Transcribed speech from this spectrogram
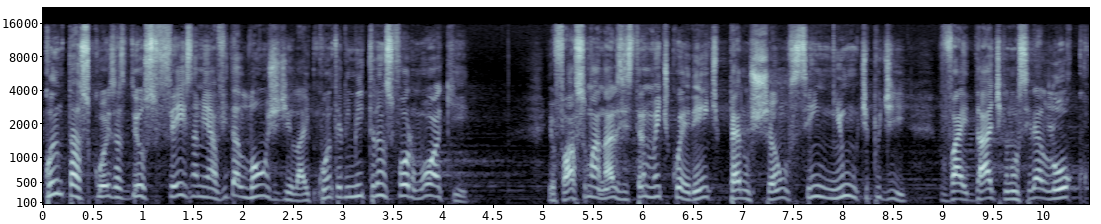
quantas coisas Deus fez na minha vida longe de lá e quanto Ele me transformou aqui. Eu faço uma análise extremamente coerente, pé no chão, sem nenhum tipo de vaidade, que não seria louco.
